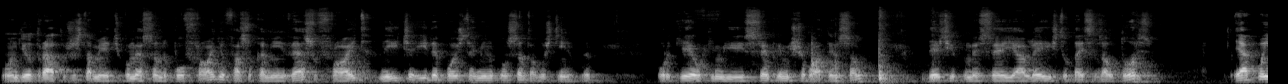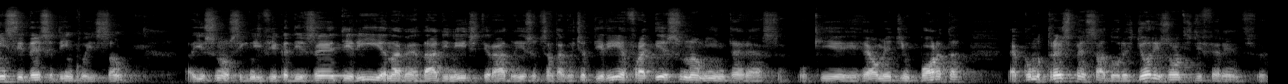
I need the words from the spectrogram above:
onde eu trato justamente, começando por Freud, eu faço o caminho inverso, Freud, Nietzsche, e depois termino com Santo Agostinho. Né? Porque é o que me, sempre me chamou a atenção, desde que comecei a ler e estudar esses autores, é a coincidência de intuição. Isso não significa dizer, teria, na verdade, Nietzsche tirado isso de Santa Agostinho, teria, isso não me interessa. O que realmente importa é como três pensadores de horizontes diferentes, né?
